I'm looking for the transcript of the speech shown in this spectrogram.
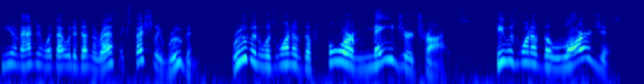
can you imagine what that would have done the rest? Especially Reuben. Reuben was one of the four major tribes. He was one of the largest.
